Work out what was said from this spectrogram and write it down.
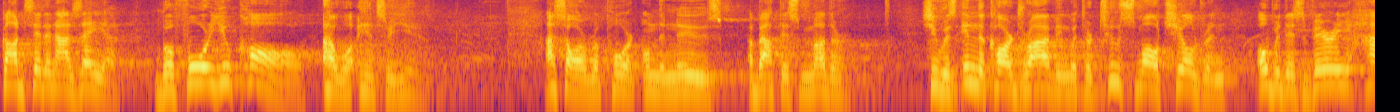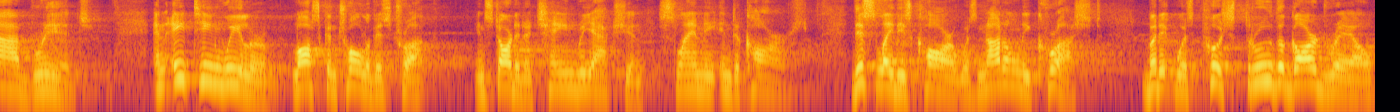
God said in Isaiah, Before you call, I will answer you. I saw a report on the news about this mother. She was in the car driving with her two small children over this very high bridge. An 18 wheeler lost control of his truck and started a chain reaction, slamming into cars. This lady's car was not only crushed, but it was pushed through the guardrail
